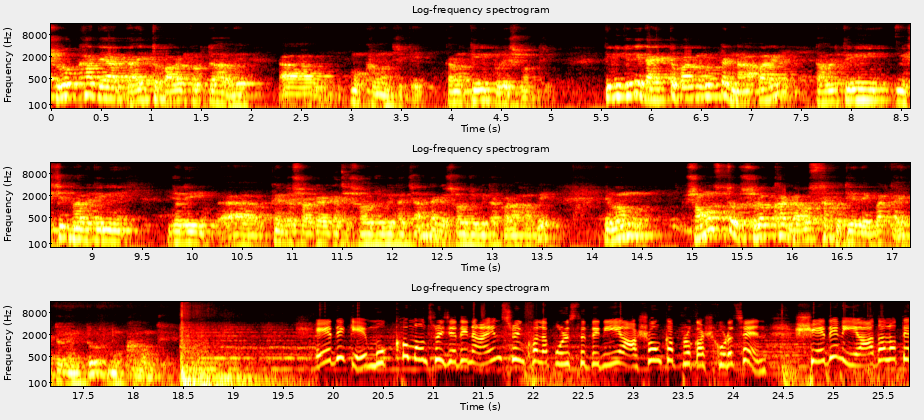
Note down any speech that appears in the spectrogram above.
সুরক্ষা দেওয়ার দায়িত্ব পালন করতে হবে। মুখ্যমন্ত্রীকে, কারণ তিনি পুলিশ মন্ত্রী। তিনি যদি দায়িত্ব পালন করতে না পারেন, তাহলে তিনি নিশ্চিতভাবে তিনি যদি কেন্দ্র সরকারের কাছে সহযোগিতা চান, তাকে সহযোগিতা করা হবে এবং সমস্ত সুরক্ষার ব্যবস্থা খতিয়ে দেখবার দায়িত্ব কিন্তু মুখ্যমন্ত্রী এদিকে মুখ্যমন্ত্রী যেদিন আইন শৃঙ্খলা পরিস্থিতি নিয়ে আশঙ্কা প্রকাশ করেছেন, সেদিনই আদালতে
